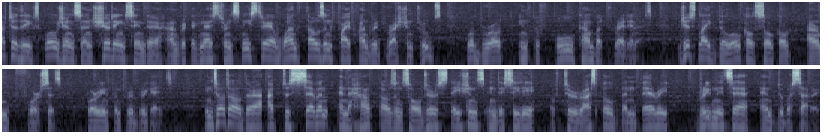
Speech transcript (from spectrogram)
After the explosions and shootings in the unrecognized Transnistria, 1,500 Russian troops were brought into full combat readiness, just like the local so-called armed forces for infantry brigades. In total, there are up to 7,500 soldiers stationed in the city of Tiraspol, Benderi, Ribnice and Dubosari.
